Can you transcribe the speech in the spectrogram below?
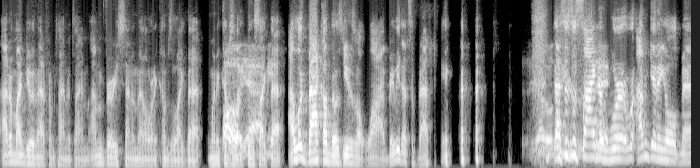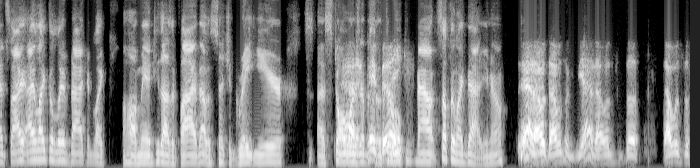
I don't mind doing that from time to time. I'm very sentimental when it comes to like that. When it comes oh, to like yeah, things like I mean, that, I look back on those years a lot. Maybe that's a bad thing. Yeah, That's just a sign of where, I'm getting old, man. So I, I, like to live back and like, oh man, 2005, that was such a great year. Uh, Star yeah, Wars Episode Three came out, something like that, you know? Yeah, that was that was a, yeah, that was the that was the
